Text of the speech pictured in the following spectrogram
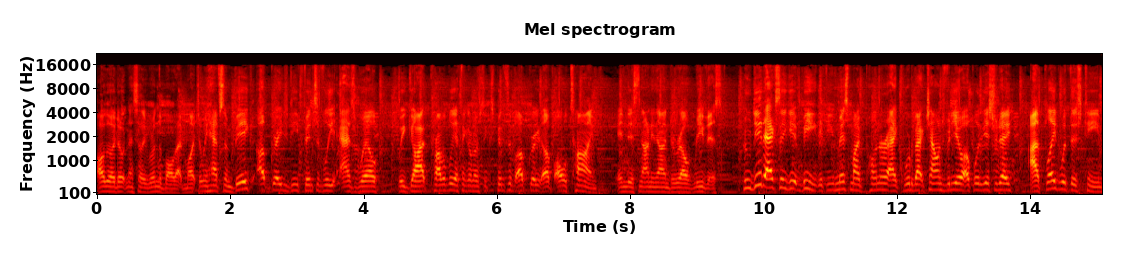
although I don't necessarily run the ball that much. And we have some big upgrades defensively as well. We got probably, I think, our most expensive upgrade of all time in this 99 Darrelle Revis who did actually get beat. If you missed my punter at quarterback challenge video uploaded yesterday, I played with this team,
